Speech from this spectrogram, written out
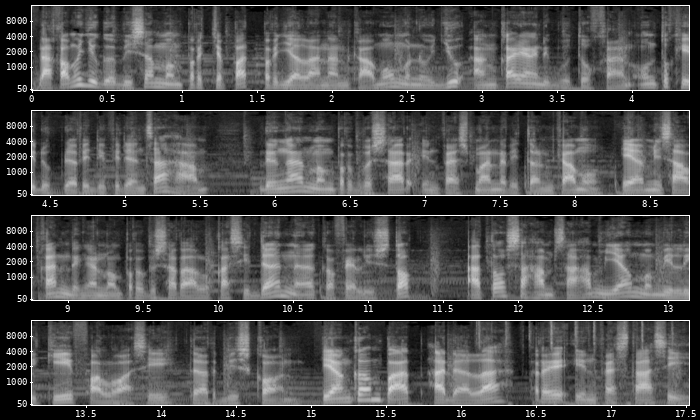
Nah, kamu juga bisa mempercepat perjalanan kamu menuju angka yang dibutuhkan untuk hidup dari dividen saham dengan memperbesar investment return kamu. Ya, misalkan dengan memperbesar alokasi dana ke value stock atau saham-saham yang memiliki valuasi terdiskon. Yang keempat adalah reinvestasi.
